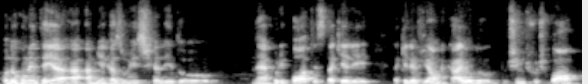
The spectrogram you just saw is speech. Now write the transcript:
quando eu comentei a, a, minha casuística ali do, né, por hipótese, daquele, daquele avião que caiu do, do time de futebol,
